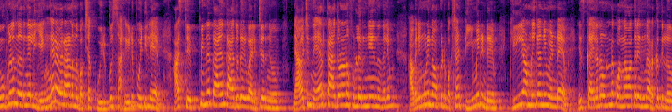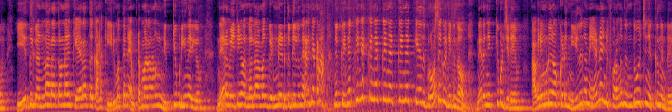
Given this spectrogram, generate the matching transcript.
മുകളിൽ നിറഞ്ഞാൽ എങ്ങനെ വരാണെന്ന് പക്ഷെ കുരുപ്പ് സൈഡിൽ പോയിട്ടില്ലേ? ആ സ്റ്റെപ്പിന്റെ താഴെ താഴത്തോട്ട് വലിച്ചെറിഞ്ഞു. ഞാൻ വെച്ച് നേരത്തെ ആയതുകൊണ്ടാണ് ഫുൾ എറിഞ്ഞത് എന്നാലും അവനും കൂടി നോക്കട്ടെ പക്ഷെ ആ ടീമേറ്റ് ഉണ്ട്. കില്ല ആണ് വേണ്ടേ ഈ സ്കൈലറിനെ ഉടനെ കൊന്ന മാത്രമേ ഇന്ന് നടക്കത്തുള്ളൂ. ഏത് ഗണ്ണ് അറിയാത്തോണ്ടാണ് കയറാത്തത് കാരണം കീരുമ്പോൾ തന്നെ എംട്ടന്മാരാണെങ്കിൽ ഞെക്കി പിടിക്കുന്നതായിരിക്കും. നേരെ വെയിറ്റിംഗ് എന്തായാലും അവൻ ഗണ്ണ് എടുത്തിട്ടില്ല നേരെ ഞെക്കണം. ഞെക്ക് ഞെക്ക് ഞെക്ക് ഞെക്ക് ഞെക്ക് ഞെക്ക്. ഏത് ഗ്രോസ് ഞെക്കുന്നോ നേരെ ഞെക്കി പിടിച്ചിട്ട് അവനും കൂടി നോക്കട്ടെ നീ ഇത് കണ്ണ ഏണ ഇനി പുറങ്ങത് എന്തോ വെച്ച് ഞെക്കുന്നുണ്ട്.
